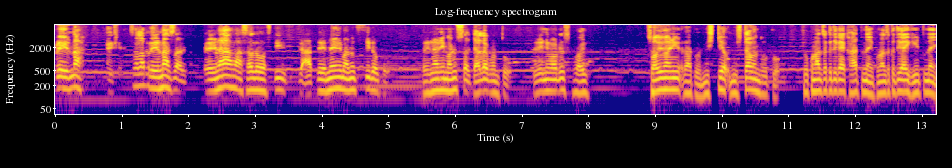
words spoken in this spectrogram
प्रेरणा. चला प्रेरणा असावी प्रेरणा असायला असती प्रेरणाने माणूस स्थिर होतो. प्रेरणाने माणूस त्याला म्हणतो प्रेरणे माणूस स्वाभि- स्वाभिमानी राहतो. निष्ठ निष्ठावंत होतो. तो कुणाचं कधी काय खात नाही कुणाचं कधी काय घेत नाही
